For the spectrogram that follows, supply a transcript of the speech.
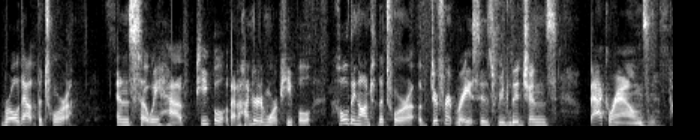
rolled out the Torah. And so we have people, about 100 or more people, holding on to the Torah of different races, religions, backgrounds, mm-hmm.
